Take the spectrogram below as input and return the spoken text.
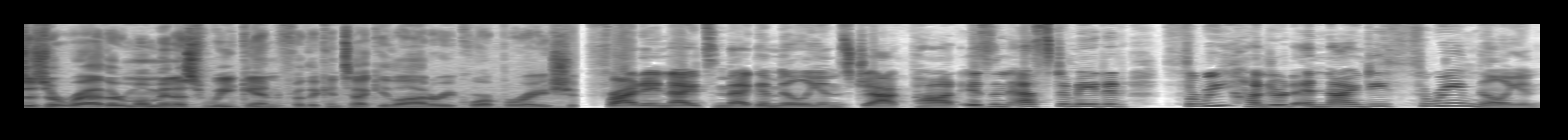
is a rather momentous weekend for the Kentucky Lottery Corporation. Friday night's Mega Millions jackpot is an estimated $393 million,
